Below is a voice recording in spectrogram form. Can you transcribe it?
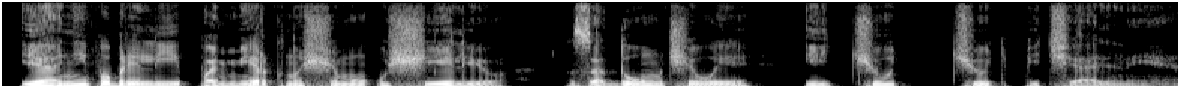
И они побрели по меркнущему ущелью, задумчивые и чуть-чуть печальные.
